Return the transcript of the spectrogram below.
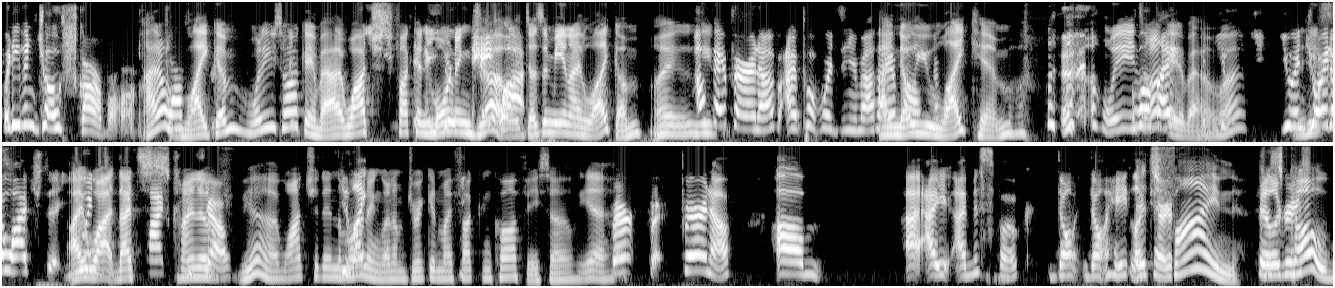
but even Joe Scarborough. I don't former- like him. What are you talking about? I watch fucking Morning Joe. It doesn't mean I like him. I Okay, fair enough. I put words in your mouth. I, I know you like him. what are you Well, talking I- about? you- what? You enjoy He's- to watch the. You I watch. That's watch kind of show. yeah. I watch it in the You like- morning when I'm drinking my fucking coffee. So yeah. Fair, fair, fair enough. Um, I, I I misspoke. Don't don't hate like it's Terry- fine. Taylor Just go.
